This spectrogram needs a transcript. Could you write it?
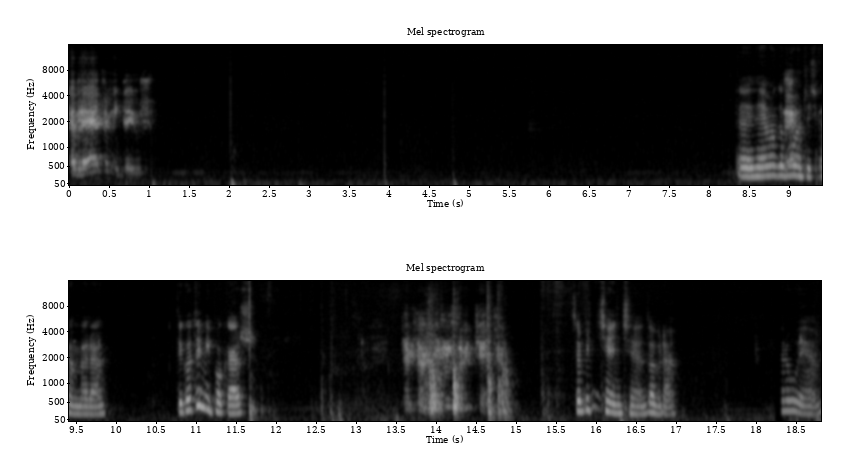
Dobra, ja tam idę już. To, ja mogę wyłączyć kamerę. Tylko ty mi pokaż. Tak, tak, możesz zrobić cięcie. Zrobić cięcie, dobra. Kameruję.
